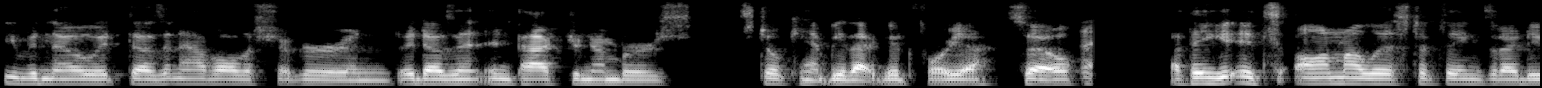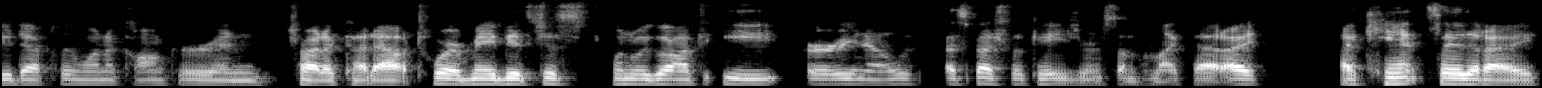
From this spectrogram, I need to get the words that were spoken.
even though it doesn't have all the sugar and it doesn't impact your numbers, still can't be that good for you. So I think it's on my list of things that I do definitely want to conquer and try to cut out to where maybe it's just when we go out to eat or you know a special occasion or something like that. I I can't say that I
